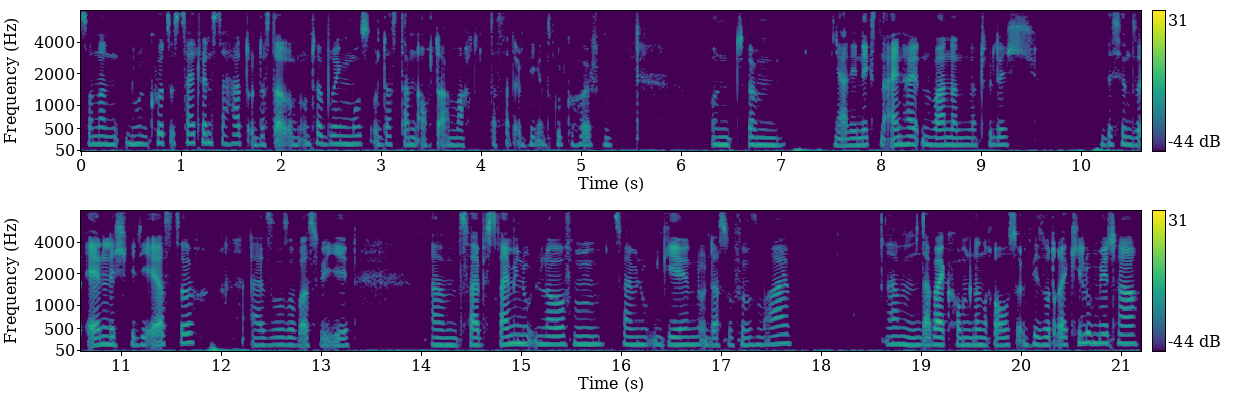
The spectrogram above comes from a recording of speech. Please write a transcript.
sondern nur ein kurzes Zeitfenster hat und das da unterbringen muss und das dann auch da macht. Das hat irgendwie ganz gut geholfen. Und ähm, ja, die nächsten Einheiten waren dann natürlich ein bisschen so ähnlich wie die erste. Also sowas wie ähm, zwei bis drei Minuten laufen, zwei Minuten gehen und das so fünfmal. Ähm, dabei kommen dann raus irgendwie so drei Kilometer.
